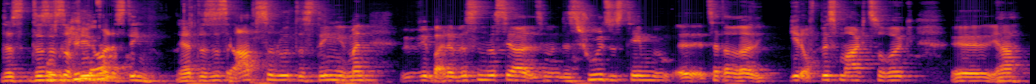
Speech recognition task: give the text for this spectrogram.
das, das ist auf Kinder. jeden Fall das Ding. Ja, das ist ja. absolut das Ding. Ich meine, wir beide wissen das ja, das Schulsystem äh, etc. geht auf Bismarck zurück. Äh, ja,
